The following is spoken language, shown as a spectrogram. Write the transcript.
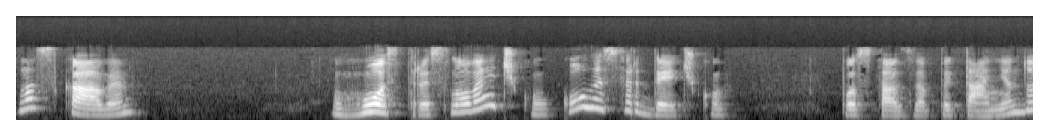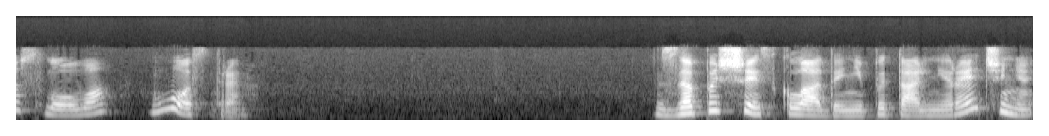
ласкаве. Гостре словечко коле сердечко. Постав запитання до слова гостре. Запиши складені питальні речення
